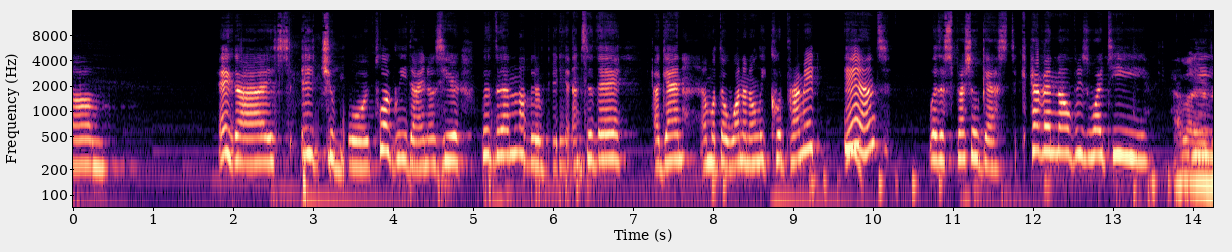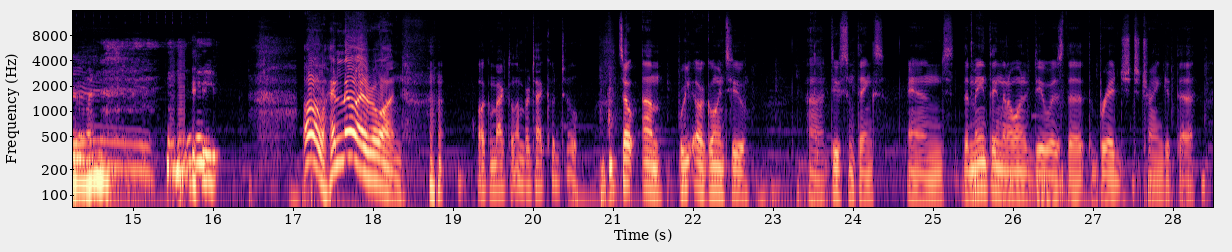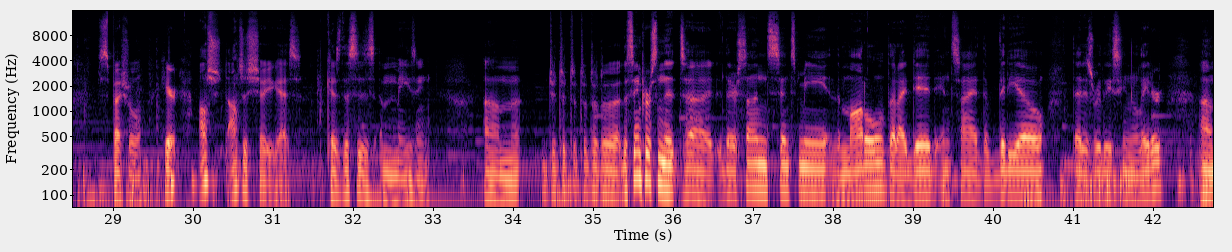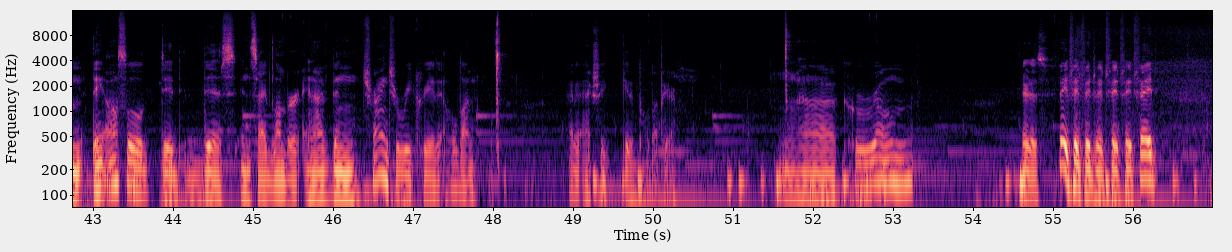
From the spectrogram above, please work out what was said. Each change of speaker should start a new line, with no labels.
Um, hey guys, it's your boy Pluggly Dinos here with another video, and today, again, I'm with the one and only CodePrime8, and with a special guest, Kevin Alves YT.
Hello, everyone.
Oh, hello everyone! Welcome back to Lumber Tycoon 2. So, um, we are going to uh, do some things, and the main thing that I wanted to do was the, the bridge to try and get the special. Here, I'll I'll just show you guys because this is amazing. Um, the same person that uh, their son sent me the model that I did inside the video that is releasing later. Um, they also did this inside Lumber, and I've been trying to recreate it. Hold on, gotta actually get it pulled up here. Uh, Chrome. There it is. Fade, fade, fade, fade, fade, fade, fade.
